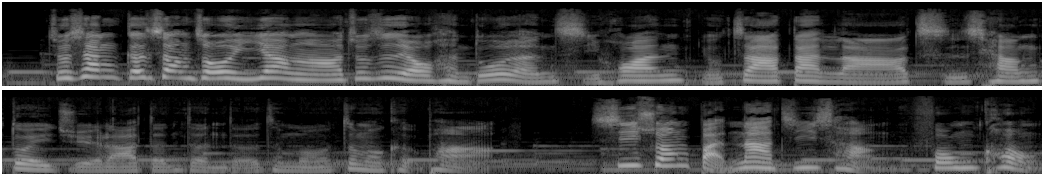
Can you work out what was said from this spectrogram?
就像跟上周一样啊，就是有很多人喜欢有炸弹啦、持枪对决啦等等的，怎么这么可怕？西双版纳机场封控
